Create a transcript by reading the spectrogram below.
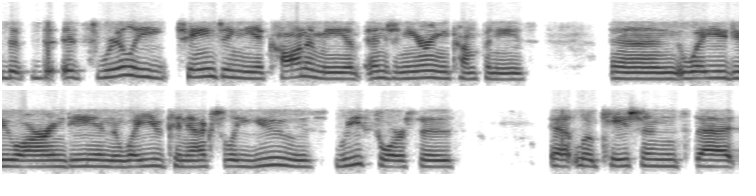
the, the, it's really changing the economy of engineering companies and the way you do R&D and the way you can actually use resources at locations that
